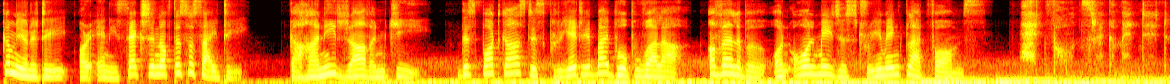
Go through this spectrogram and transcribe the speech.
community, or any section of the society. Kahani Ravan Ki. This podcast is created by Bhopuwala. Available on all major streaming platforms. Headphones recommended.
